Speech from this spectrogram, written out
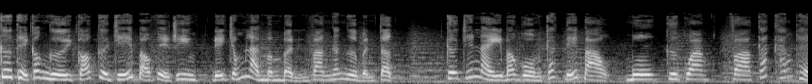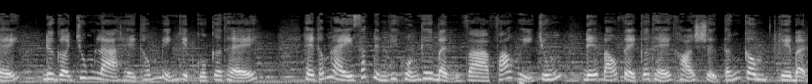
Cơ thể con người có cơ chế bảo vệ riêng để chống lại mầm bệnh và ngăn ngừa bệnh tật. Cơ chế này bao gồm các tế bào, mô, cơ quan và các kháng thể, được gọi chung là hệ thống miễn dịch của cơ thể. Hệ thống này xác định vi khuẩn gây bệnh và phá hủy chúng để bảo vệ cơ thể khỏi sự tấn công gây bệnh.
